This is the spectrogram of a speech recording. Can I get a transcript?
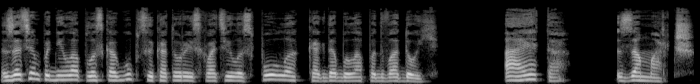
Затем подняла плоскогубцы, которые схватила с пола, когда была под водой. А это за Мардж.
